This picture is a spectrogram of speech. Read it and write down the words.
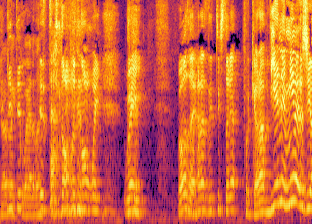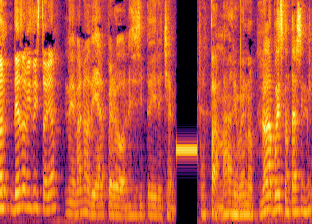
No recuerdo. Estás- no, pues no, güey. Güey. Vamos a dejar así tu historia, porque ahora viene mi versión de esa misma historia. Me van a odiar, pero necesito ir a echar... Puta madre, bueno. ¿No la puedes contar sin mí?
